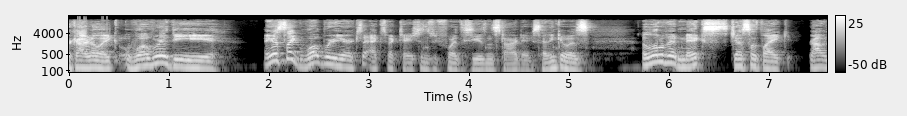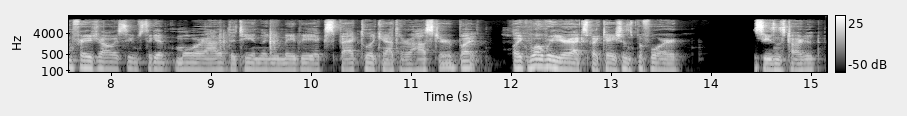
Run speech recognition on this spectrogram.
Riccardo, like what were the I guess like what were your expectations before the season started? Because I think it was a little bit mixed, just with like Robin Fraser always seems to get more out of the team than you maybe expect looking at the roster. But like what were your expectations before the season started?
